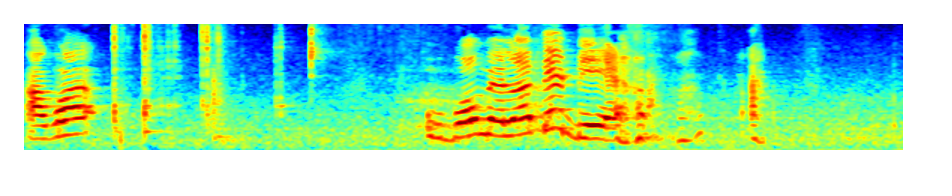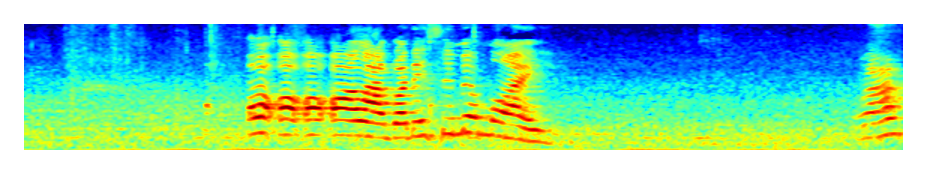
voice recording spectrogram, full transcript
Agora, o bom melhor é beber. Ó, ó, ó, lá, agora esse é minha mãe. Lá.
